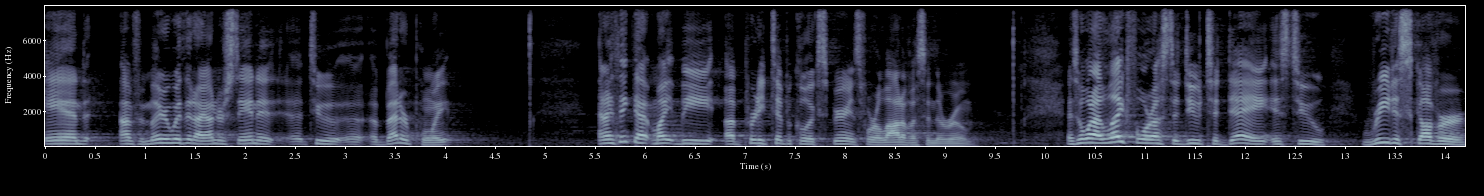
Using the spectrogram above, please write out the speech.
and I'm familiar with it. I understand it uh, to a, a better point. And I think that might be a pretty typical experience for a lot of us in the room. And so, what I'd like for us to do today is to rediscover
